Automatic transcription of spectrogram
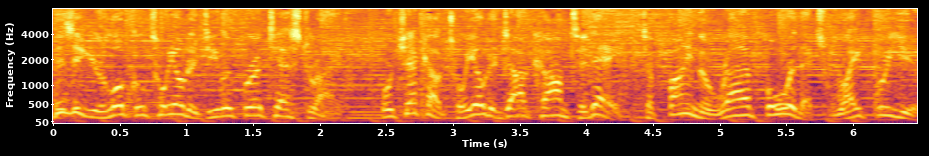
Visit your local Toyota dealer for a test drive or check out Toyota.com today to find the RAV4 that's right for you.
